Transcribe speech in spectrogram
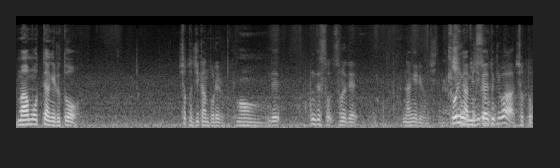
守ってあげるとちょっと時間取れるんで。ででそそれで投げるようにして距離が短い時はちょっと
